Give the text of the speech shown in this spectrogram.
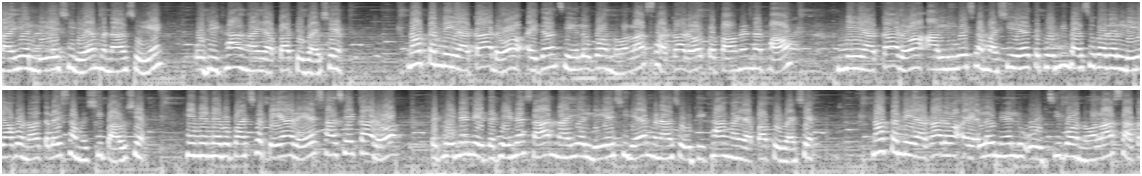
နာရက်၄ရက်ရှိတယ်မနာဆိုရင်အိုဒီခ900ပတ်ပေးပါရှင့် နောက်တနေရာကတော့အိုက်တန်စင်လို့ပေါ့နော်လာစာကတော့1000နဲ့2000နေရာကတော့အာလီဝဲချမှာရှိတယ်တထင်းမိသားစုကတော့၄ယောက်ပေါ့နော်တလိုက်ဆာမရှိပါဘူးရှင့်ဟင်းနေနေပပချက်ပေးရတယ်စားစဲကတော့တထင်းနဲ့နေတထင်းနဲ့စားနာရက်၄ရက်ရှိတယ်မနာဆိုအဒီခ900ပတ်ပေးပါရှင့်နောက်တနေရာကတော့အဲအလုံးနဲ့လူအိုကြီးပေါ့နော်လားစာက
